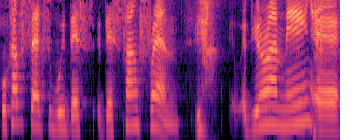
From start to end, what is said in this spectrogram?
who have sex with this the son friend. Yeah. Do you know what I mean? Uh,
